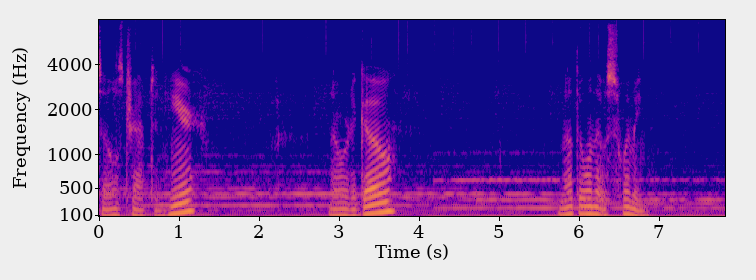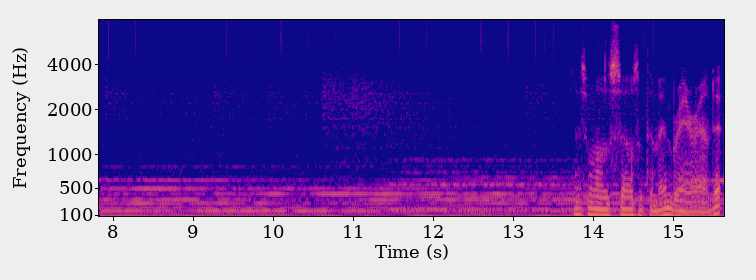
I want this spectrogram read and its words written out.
Cells trapped in here. Nowhere to go. Not the one that was swimming. There's one of those cells with the membrane around it.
